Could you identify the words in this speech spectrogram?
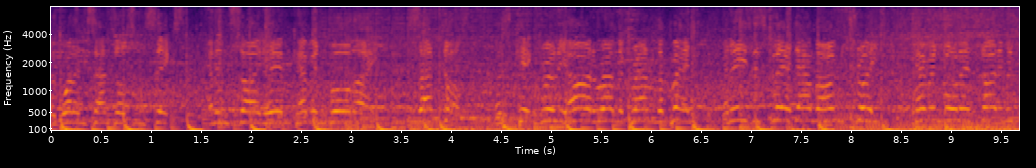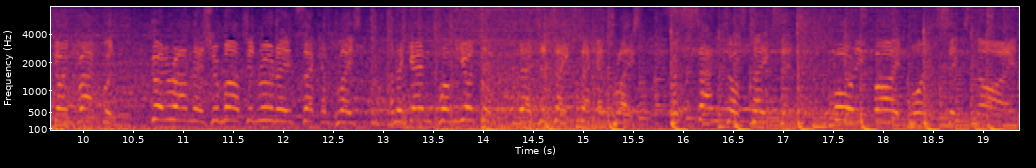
Luguelin Santos in sixth, and inside him Kevin Borlée. Santos has kicked really hard around the ground of the bend and he's eases clear down the home straight. Kevin Borlée inside him is going backward. Good run there from Martin Rooney in second place, and again from Yousif there to take second place. But Santos takes it 45.69.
